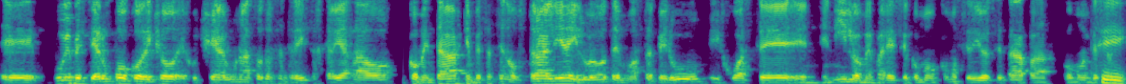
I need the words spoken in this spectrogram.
eh, pude investigar un poco, de hecho, escuché algunas otras entrevistas que habías dado. Comentabas que empezaste en Australia y luego te mudaste a Perú y jugaste en, en Hilo, me parece. ¿Cómo, ¿Cómo se dio esa etapa? ¿Cómo empezaste? Sí,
